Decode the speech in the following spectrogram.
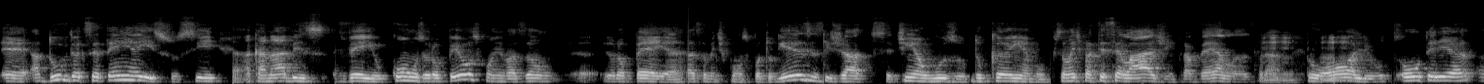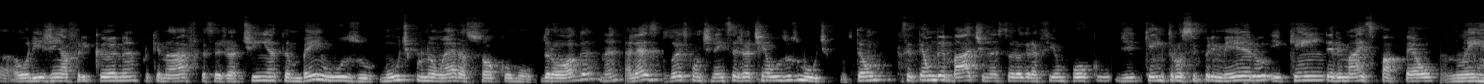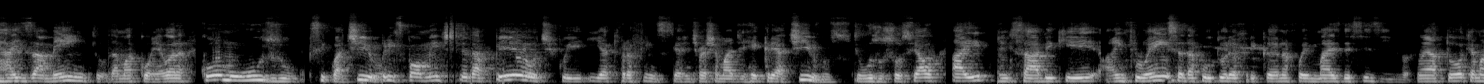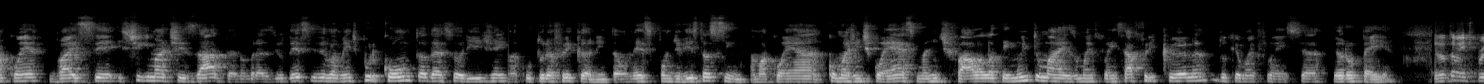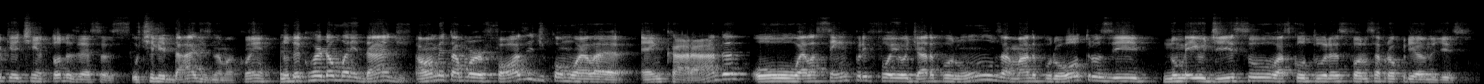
É, a dúvida que você tem é isso: se a cannabis veio com os europeus, com a invasão europeia, basicamente com os portugueses, que já você tinha o uso do cânhamo, principalmente para tecelagem, para velas, para Uhum. o Uhum. óleo, ou teria a origem africana, porque na África você já tinha também o uso múltiplo, não era só como droga, né? Aliás, os dois continentes você já tinha usos múltiplos. Então, você tem um debate na historiografia um pouco de quem trouxe primeiro e quem teve mais papel no enraizamento da maconha. Agora, como uso psicoativo, principalmente terapêutico e, e aqui para fins que a gente vai chamar de recreativos, de uso social, aí a gente sabe que a influência da cultura africana foi mais decisiva. Não é à toa que a maconha vai ser estigmatizada no Brasil decisivamente por conta dessa origem na cultura africana. Então, nesse ponto de vista, sim, a maconha, como a gente conhece, como a gente fala, ela tem muito mais uma influência africana do que uma influência europeia. Exatamente porque tinha todas essas utilidades na maconha. No decorrer da humanidade, há uma metamorfose de como ela é encarada, ou ela sempre foi odiada por uns, amada por outros, e no meio disso as culturas foram se apropriando disso?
